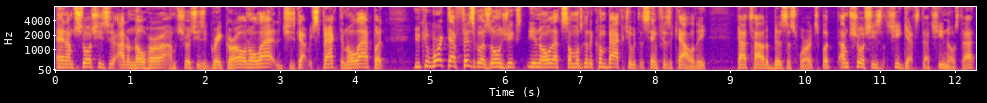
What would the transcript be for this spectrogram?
And I'm sure she's I don't know her. I'm sure she's a great girl and all that, and she's got respect and all that. But you can work that physical as long as you you know that someone's going to come back at you with the same physicality. That's how the business works. But I'm sure she's she gets that. She knows that.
